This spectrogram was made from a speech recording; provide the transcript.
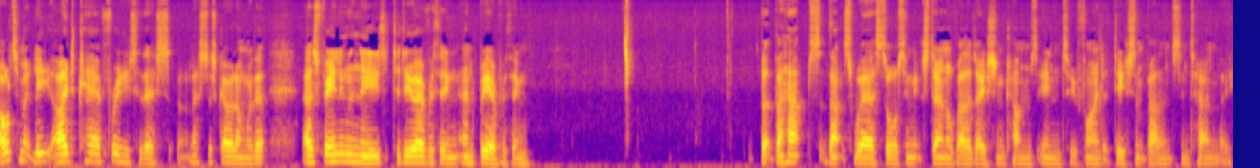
Ultimately, I'd care free to this, let's just go along with it, as feeling the need to do everything and be everything. But perhaps that's where sourcing external validation comes in to find a decent balance internally.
